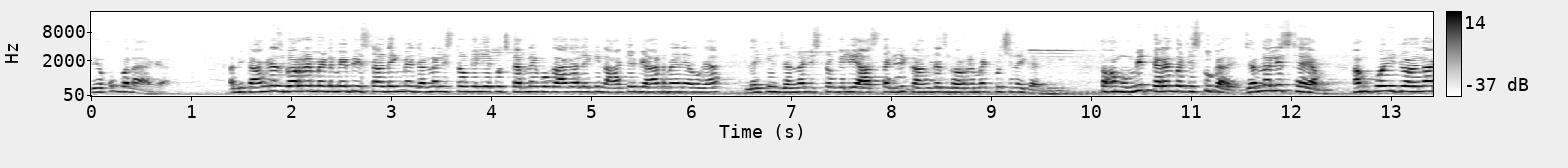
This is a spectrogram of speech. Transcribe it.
बेवकूफ़ बनाया गया। अभी कांग्रेस गवर्नमेंट में भी स्टार्टिंग में जर्नलिस्टों के लिए कुछ करने को कहा गया, लेकिन आके भी आठ महीने हो गया, लेकिन जर्नलिस्टों के लिए आज तक भी कांग्रेस गवर्नमेंट कुछ नहीं कर रही। तो हम उम्मीद करें तो किसको करें? जर्नलिस्ट है हम। हम कोई जो है ना,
